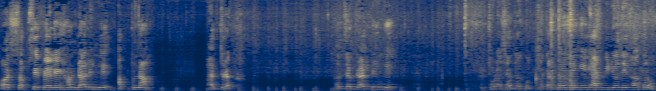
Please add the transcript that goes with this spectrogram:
और सबसे पहले हम डालेंगे अपना अदरक। अदरक डाल देंगे। थोड़ा सा अदरक को चटकने देंगे। यार, वीडियो देखा करो।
